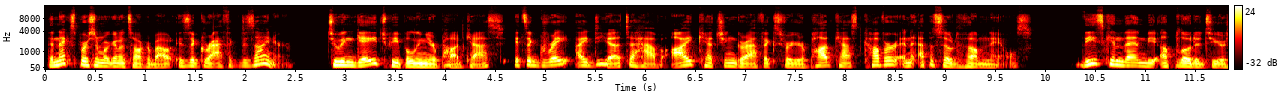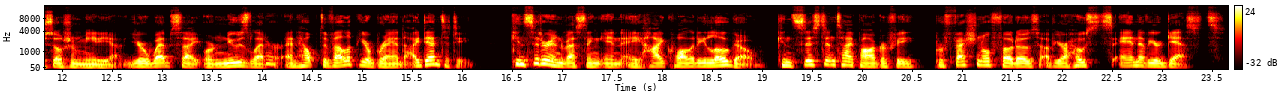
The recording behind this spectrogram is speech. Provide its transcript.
The next person we're going to talk about is a graphic designer. To engage people in your podcast, it's a great idea to have eye catching graphics for your podcast cover and episode thumbnails. These can then be uploaded to your social media, your website, or newsletter and help develop your brand identity. Consider investing in a high quality logo, consistent typography, professional photos of your hosts and of your guests.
